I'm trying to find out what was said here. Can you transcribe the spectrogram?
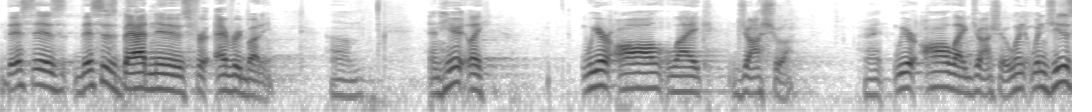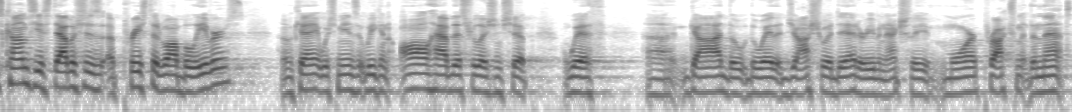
This is this is bad news for everybody. Um, and here like we are all like joshua right? We are all like joshua. When, when jesus comes he establishes a priesthood of all believers okay, which means that we can all have this relationship with uh, God the, the way that Joshua did, or even actually more proximate than that.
